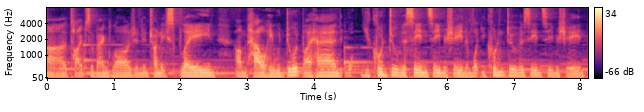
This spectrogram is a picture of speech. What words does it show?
uh, types of anglage and trying to explain um, how he would do it by hand, what you could do with a CNC machine and what you couldn't do with a CNC machine,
